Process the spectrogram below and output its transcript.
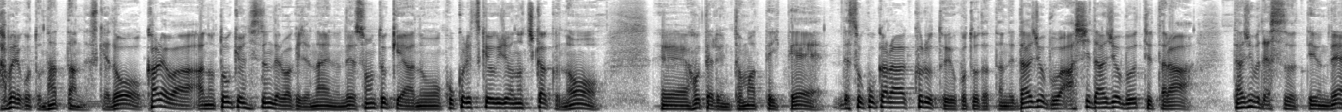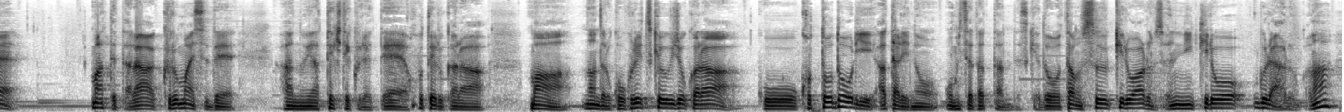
食べることになったんですけど彼はあの東京に住んでるわけじゃないのでその時あの国立競技場の近くの、えーホテルに泊まっていてでそこから来るということだったんで「大丈夫？足大丈夫?」って言ったら「大丈夫です」って言うんで待ってたら車椅子であのやってきてくれてホテルからまあなんだろう国立競技場からこう骨董通りあたりのお店だったんですけど多分数キロあるんですよね。2キロぐらいあるのかな？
